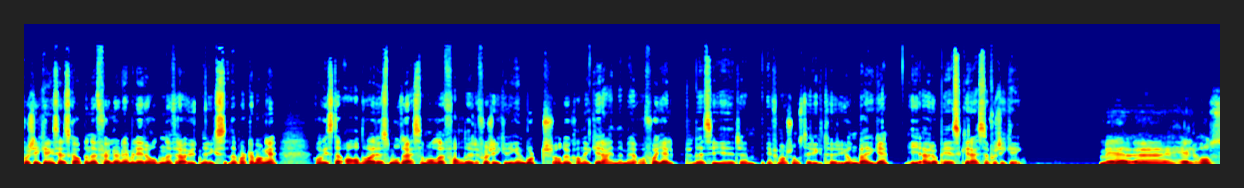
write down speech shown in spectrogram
Forsikringsselskapene følger nemlig rådene fra Utenriksdepartementet, og hvis det advares mot reisemålet, faller forsikringen bort, og du kan ikke regne med å få hjelp. Det sier eh, informasjonsdirektør Jon Berge i Europeisk reiseforsikring. Med holder oss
